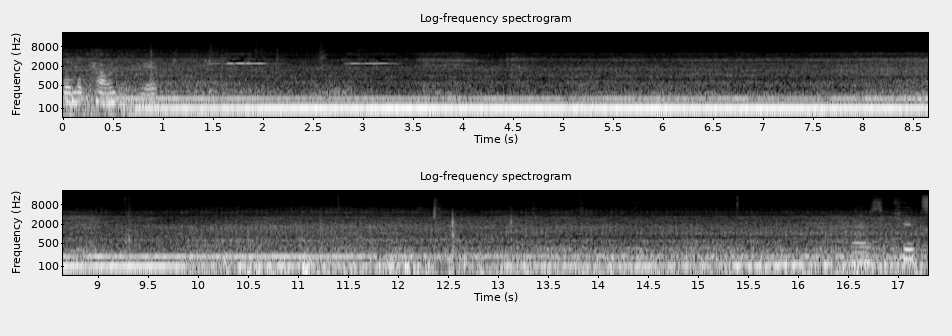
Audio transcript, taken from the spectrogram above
One more pound here. There's the kids.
